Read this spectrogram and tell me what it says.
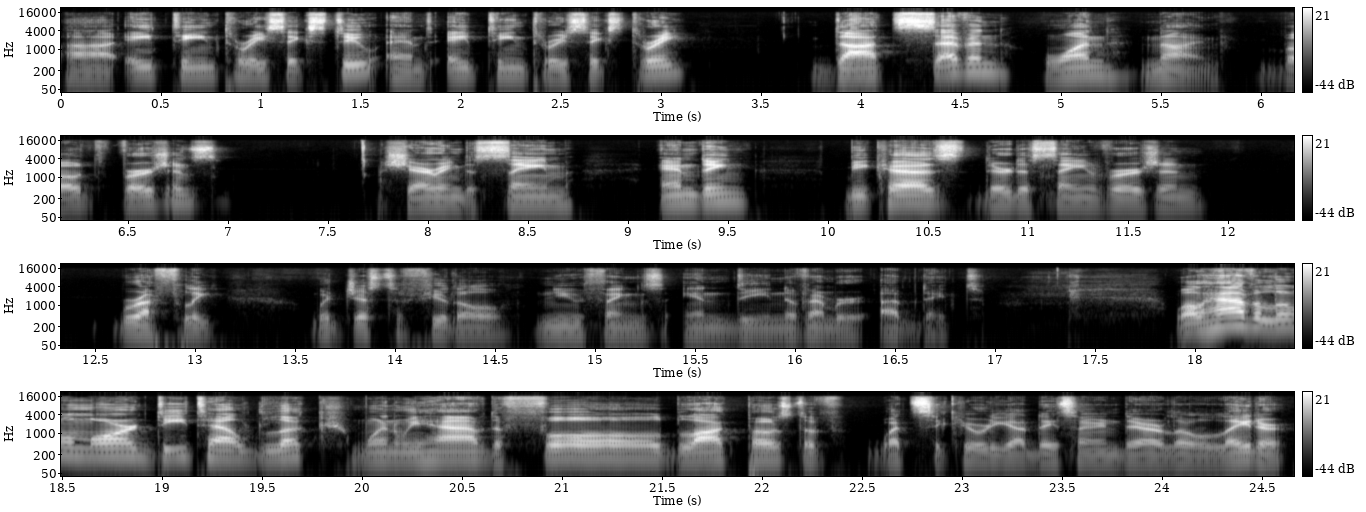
uh, 18.362 and 18.363 Both versions sharing the same ending because they're the same version roughly with just a few little new things in the November update. We'll have a little more detailed look when we have the full blog post of what security updates are in there a little later.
